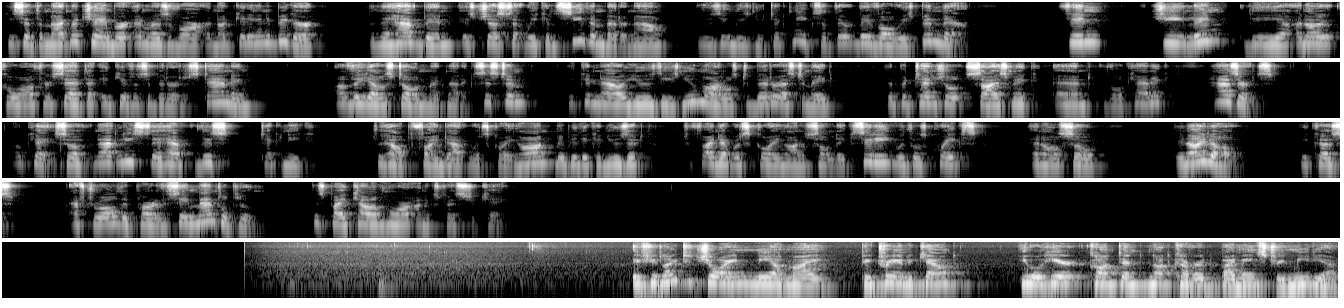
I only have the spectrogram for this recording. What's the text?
He said the magma chamber and reservoir are not getting any bigger than they have been. It's just that we can see them better now using these new techniques, that they've always been there. Fin Chi Lin, the uh, another co-author, said that it gives us a better understanding of the Yellowstone magmatic system. We can now use these new models to better estimate the potential seismic and volcanic hazards. Okay, so at least they have this technique to help find out what's going on. Maybe they can use it to find out what's going on in Salt Lake City with those quakes and also in Idaho, because after all, they're part of the same mantle plume. This by Callum Hoare on Express UK. If you'd like to join me on my Patreon account, you will hear content not covered by mainstream media.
